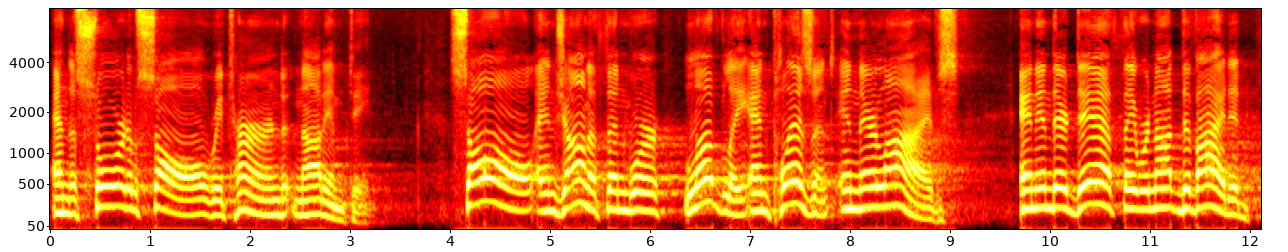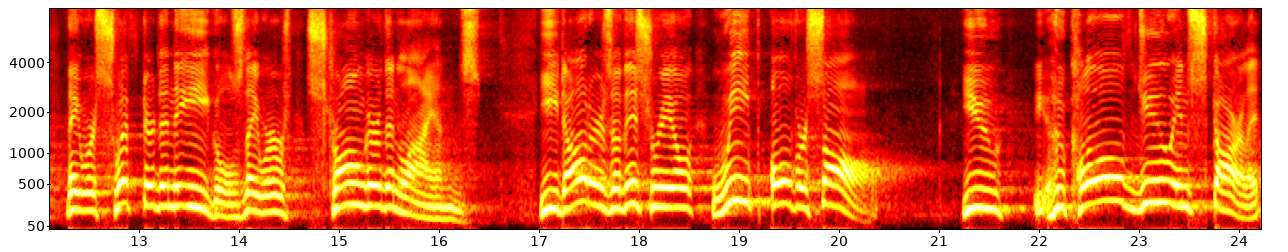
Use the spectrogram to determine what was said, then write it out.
and the sword of Saul returned not empty. Saul and Jonathan were lovely and pleasant in their lives, and in their death they were not divided. They were swifter than the eagles, they were stronger than lions. Ye daughters of Israel, weep over Saul, you who clothed you in scarlet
